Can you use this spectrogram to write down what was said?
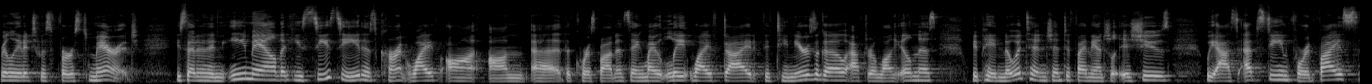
related to his first marriage. He said in an email that he CC'd his current wife on, on uh, the correspondence, saying, My late wife died 15 years ago after a long illness. We paid no attention to financial issues. We asked Epstein for advice.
